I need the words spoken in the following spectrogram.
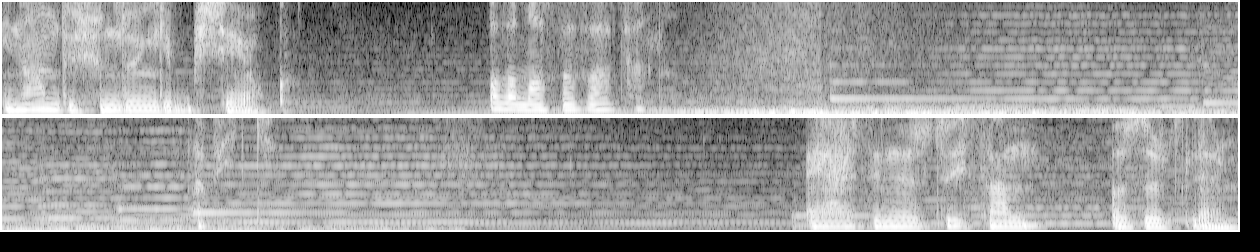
İnan düşündüğün gibi bir şey yok. Olamaz da zaten. Tabii ki. Eğer seni üzdüysem özür dilerim.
